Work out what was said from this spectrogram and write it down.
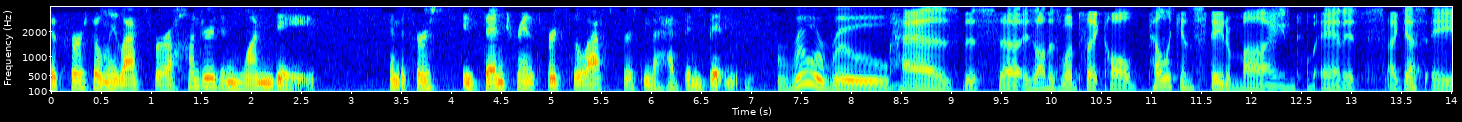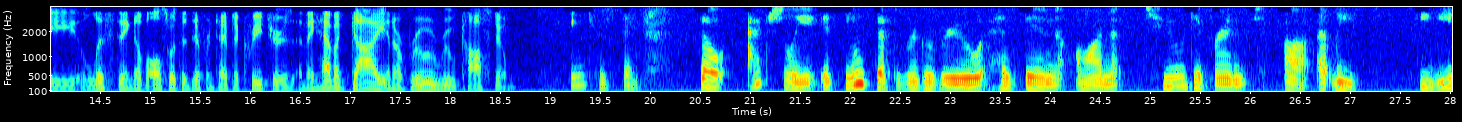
the curse only lasts for 101 days and the curse is then transferred to the last person that had been bitten. Rougarou has this uh, is on this website called Pelican State of Mind, and it's I guess a listing of all sorts of different types of creatures, and they have a guy in a Rougarou costume. Interesting. So actually, it seems that the Rougarou has been on two different, uh, at least, TV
